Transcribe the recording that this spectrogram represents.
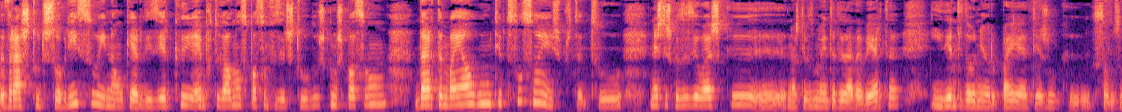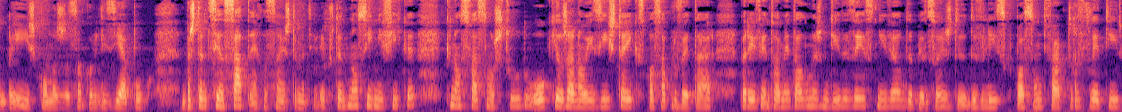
Haverá estudos sobre isso e não quero dizer que em Portugal não se possam fazer estudos que nos possam dar também algum tipo de soluções. Portanto, nestas coisas eu acho que eh, nós temos uma mentalidade aberta e dentro da União Europeia até julgo que somos um país com uma legislação, como lhe dizia há pouco, bastante sensata em relação a esta matéria. Portanto, não significa que não se faça um estudo ou que ele já não exista e que se possa aproveitar para eventualmente algumas medidas a esse nível de pensões de, de velhice que possam de facto refletir,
